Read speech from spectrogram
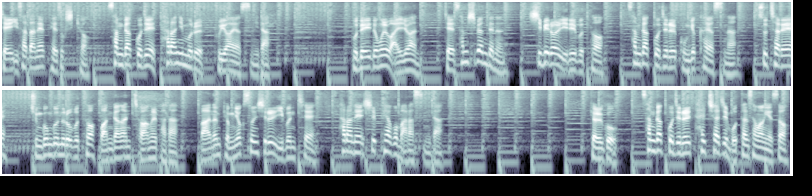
제2사단에 배속시켜 삼각고지 탈환 임무를 부여하였습니다. 부대 이동을 완료한 제30연대는 11월 1일부터 삼각고지를 공격하였으나 수차례 중공군으로부터 완강한 저항을 받아 많은 병력 손실을 입은 채 탈환에 실패하고 말았습니다. 결국 삼각고지를 탈취하지 못한 상황에서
